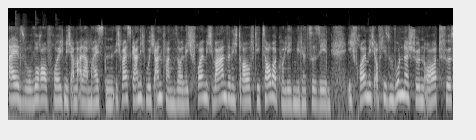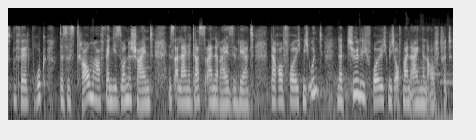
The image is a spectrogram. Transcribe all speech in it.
Also, worauf freue ich mich am allermeisten? Ich weiß gar nicht, wo ich anfangen soll. Ich freue mich wahnsinnig drauf, die Zauberkollegen wiederzusehen. Ich freue mich auf diesen wunderschönen Ort Fürstenfeldbruck. Das ist traumhaft, wenn die Sonne scheint. Ist alleine das eine Reise wert. Darauf freue ich mich und natürlich freue ich mich auf meinen eigenen Auftritt.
